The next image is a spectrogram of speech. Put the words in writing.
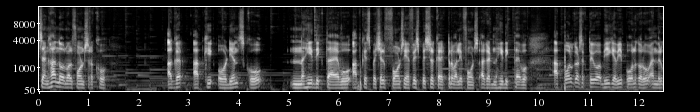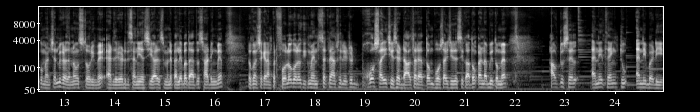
जगह नॉर्मल फ़ोन्स रखो। अगर आपकी ऑडियंस को नहीं दिखता है वो आपके स्पेशल फ़ोन्स या फिर स्पेशल करेक्टर वाले फ़ोन्स अगर नहीं दिखता है वो। आप पोल कर सकते हो अभी कि अभी पोल करो एंड मेरे को मेंशन भी कर देना उस स्टोरी में at the rate this N S जैसे मैंने पहले बताया था स्टार्टिंग में। तो को इंस्टाग्राम पर फॉलो करो क्योंकि मैं इंस्टाग्राम से रिलेटेड बहुत सारी चीज़ें डालता रहता हूँ, बहुत सारी चीज़ें सिखाता हूँ एंड अभी तो मैं how to sell anything to anybody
